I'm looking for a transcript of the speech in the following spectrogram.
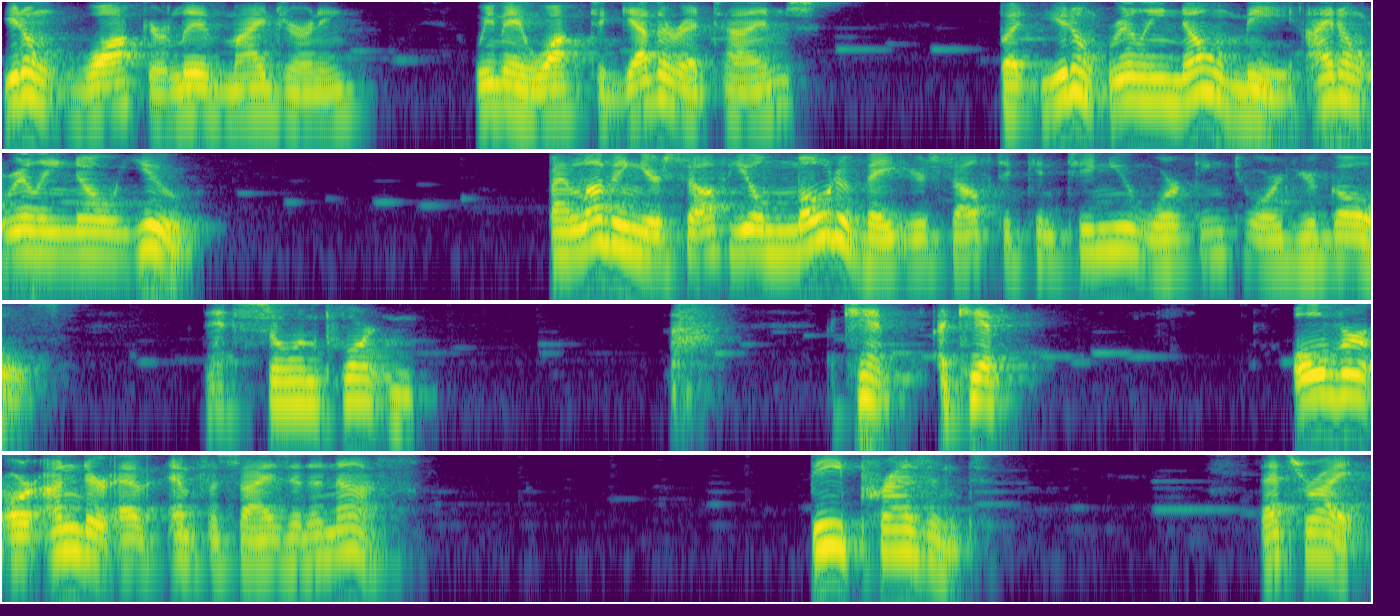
You don't walk or live my journey. We may walk together at times, but you don't really know me. I don't really know you. By loving yourself, you'll motivate yourself to continue working toward your goals. That's so important. I can't I can't over or under emphasize it enough. Be present. That's right.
